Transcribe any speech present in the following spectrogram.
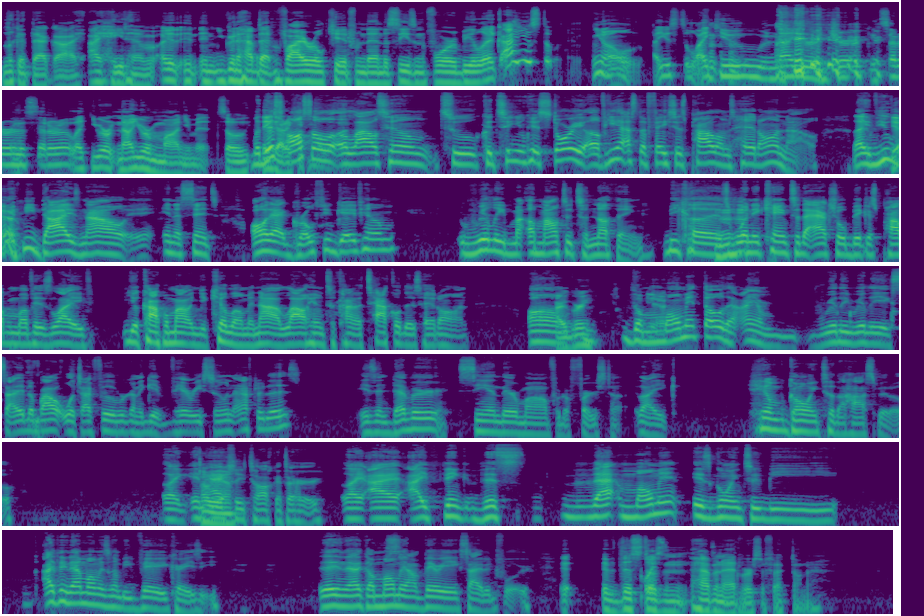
Look at that guy. I hate him. And- you're gonna have that viral kid from the end of season four be like, I used to, you know, I used to like you, and now you're a jerk, et cetera, et cetera. Like you're now you're a monument. So, But this also allows him to continue his story of he has to face his problems head on now. Like if you Yeah. if he dies now, in a sense, all that growth you gave him really amounted to nothing because Mhm. when it came to the actual biggest problem of his life, you cop him out and you kill him and not allow him to kind of tackle this head on. Um, I agree. The Yeah. moment though that I am really really excited about, which I feel we're gonna get very soon after this, is Endeavor seeing their mom for the first time, like him going to the hospital, like and Oh, yeah. actually talking to her. Like I I think this that moment is going to be, I think that moment is going to be very crazy. And like a moment I'm very excited for. if this doesn't have an adverse effect on her.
